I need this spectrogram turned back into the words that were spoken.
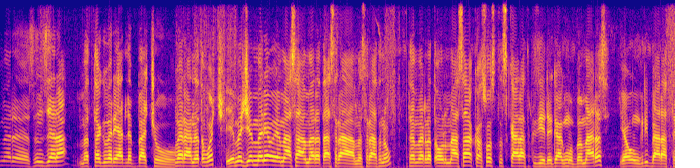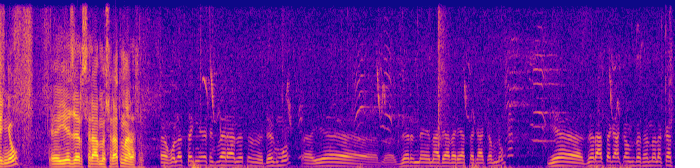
መስመር ስንዘራ መተግበር ያለባቸው በራ ነጥቦች የመጀመሪያው የማሳ መረጣ ስራ መስራት ነው። የተመረጠውን ማሳ ከሶስት እስከ አራት ጊዜ ደጋግሞ በማረስ ያው እንግዲህ በአራተኛው የዘር ስራ መስራት ማለት ነው። ሁለተኛው የትግበራ ነጥብ ደግሞ የዘርና የማዳበሪያ አጠቃቀም ነው። የዘር አጠቃቀም በተመለከተ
